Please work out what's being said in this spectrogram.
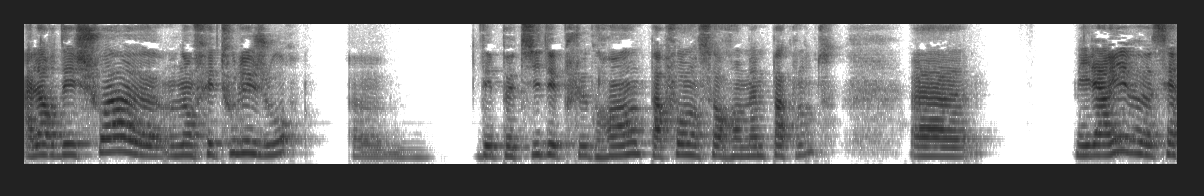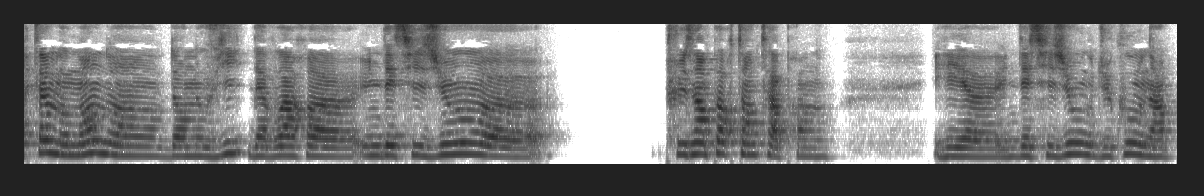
Alors des choix, on en fait tous les jours, des petits, des plus grands, parfois on s'en rend même pas compte. Mais il arrive certains moments dans, dans nos vies d'avoir une décision plus importante à prendre. Et une décision où du coup on a un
